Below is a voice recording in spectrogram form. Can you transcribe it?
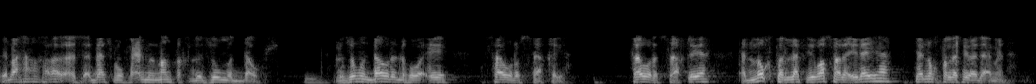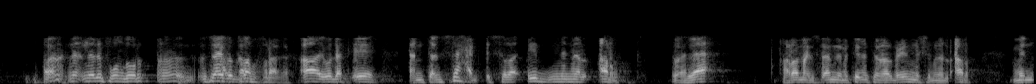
يبقى خلاص ده اسمه في علم المنطق لزوم الدور. لزوم الدور اللي هو إيه؟ ثور الساقية. ثور الساقية النقطة التي وصل إليها هي النقطة التي بدأ منها. نلف وندور زي بالضبط. آه يقول لك إيه؟ أن تنسحب إسرائيل من الأرض. لا. قرار مجلس الامن 242 مش من الأرض. من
